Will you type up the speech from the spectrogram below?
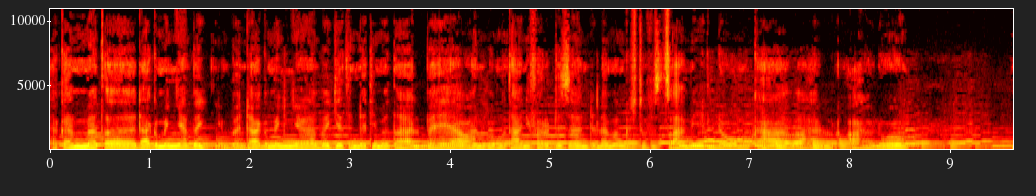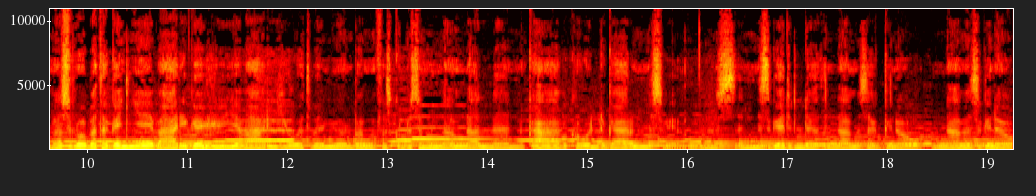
ተቀመጠ። ዳግመኛ በጌትነት ይመጣል፣ በሕያዋን በሙታን ይፈርድ ዘንድ ለመንግሥቱ ፍጻሜ የለውም። ከአብ አህሎ መስሎ በተገኘ ባህሪ ገዢ የባህሪ ሕይወት በሚሆን በመንፈስ ቅዱስም እናምናለን። ከአብ ከወልድ ጋር እንስገድለት፣ እናመሰግነው እናመስግነው።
